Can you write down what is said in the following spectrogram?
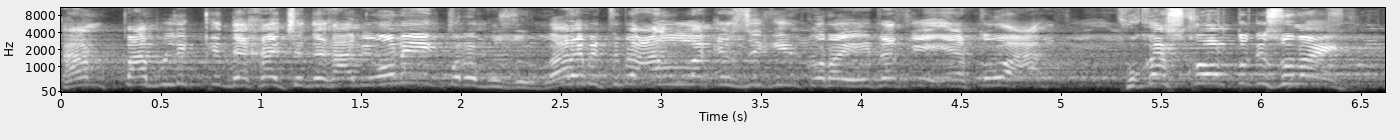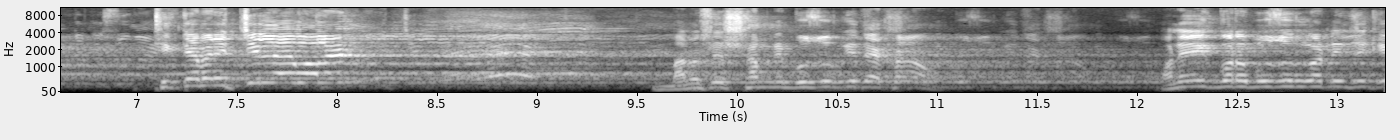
কারণ পাবলিককে দেখাইছে, দেখা আমি অনেক বড় বুঝুক আরে তুমি আল্লাহকে জিকির করো, এটাকে এত ফোকাস করার তো কিছু নাই। ঠিকটা বেড়ে চিল্লাই বলেন। মানুষের সামনে বুজুর্গি দেখাও। অনেক বড় বুজুর্গ নিজেকে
